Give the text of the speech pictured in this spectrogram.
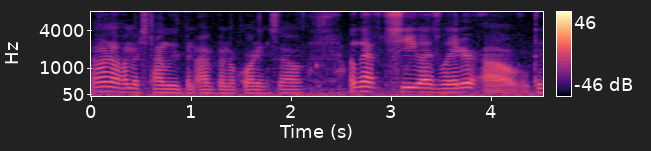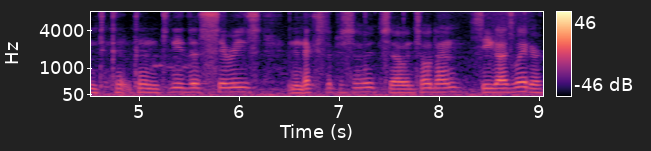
I don't know how much time we've been I've been recording, so I'm gonna have to see you guys later. I'll con con continue this series in the next episode. So until then, see you guys later.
